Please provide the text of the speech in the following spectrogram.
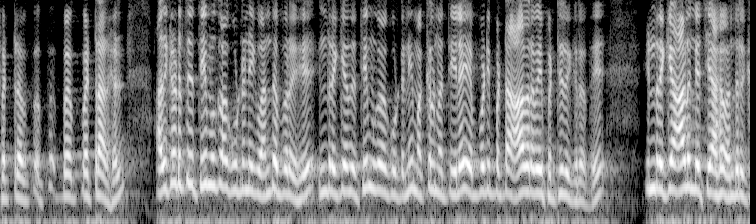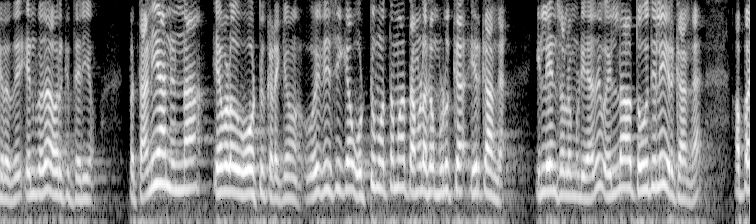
பெற்ற பெ- பெற்றார்கள்? அதுக்கடுத்து திமுக கூட்டணிக்கு வந்த பிறகு இன்றைக்கு அந்த திமுக கூட்டணி மக்கள் மத்தியிலே எப்படிப்பட்ட ஆதரவை பெற்றிருக்கிறது? இன்றைக்கு ஆளுங்கட்சியாக வந்திருக்கிறது என்பது அவருக்கு தெரியும். இப்போ தனியாக நின்னால் எவ்வளவு ஓட்டு கிடைக்கும்? விசிக ஒட்டு மொத்தமாக தமிழகம் முழுக்க இருக்காங்க. இல்லைன்னு சொல்ல முடியாது. எல்லா தொகுதியிலையும் இருக்காங்க. அப்போ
